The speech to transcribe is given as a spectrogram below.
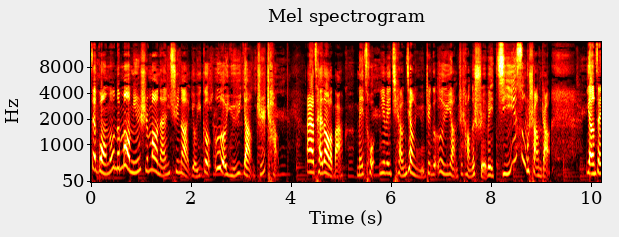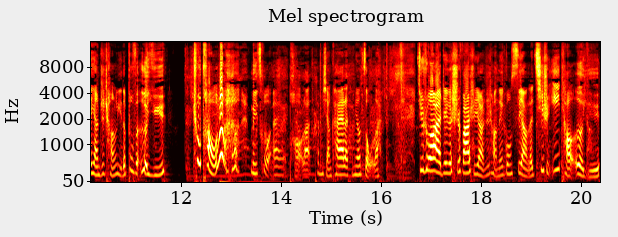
在广东的茂名市茂南区呢有一个鳄鱼养殖场，大家猜到了吧？没错，因为强降雨，这个鳄鱼养殖场的水位急速上涨，养在养殖场里的部分鳄鱼。出逃了，没错，哎，跑了，他们想开了，他们要走了。据说啊，这个事发时养殖场内共饲养了七十一条鳄鱼，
